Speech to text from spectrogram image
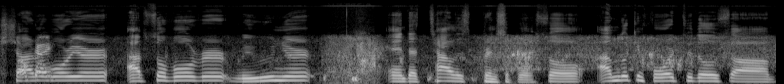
Shadow Okay. Warrior, Absolvolver, Reunion, and the Talos Principle. So I'm looking forward to those um,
